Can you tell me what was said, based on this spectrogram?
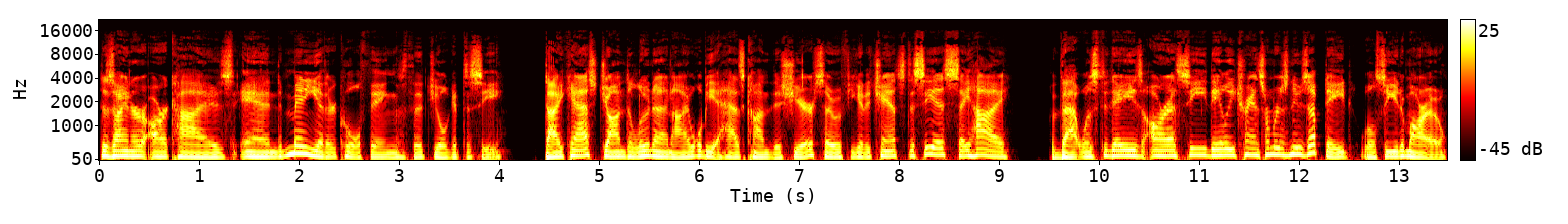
designer archives, and many other cool things that you'll get to see. Diecast, John DeLuna and I will be at HasCon this year, so if you get a chance to see us, say hi. That was today's RSC Daily Transformers News Update. We'll see you tomorrow.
